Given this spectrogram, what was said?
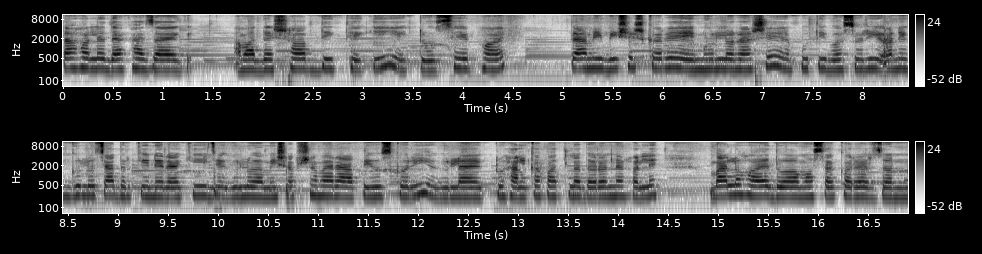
তাহলে দেখা যায় আমাদের সব দিক থেকেই একটু সেফ হয়। তা আমি বিশেষ করে এই মূল্য হ্রাসে প্রতি বছরই অনেকগুলো চাদর কিনে রাখি, যেগুলো আমি সবসময় রাপ ইউজ করি, এগুলো একটু হালকা পাতলা ধরনের হলে ভালো হয় দোয়া মশা করার জন্য।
